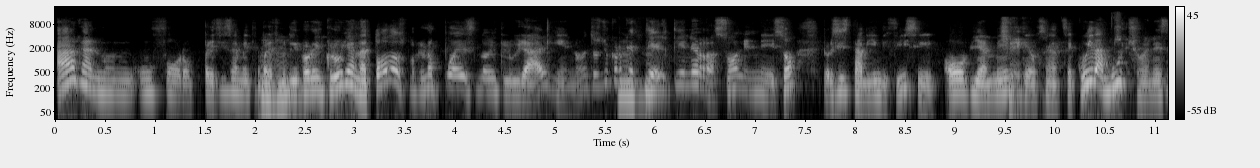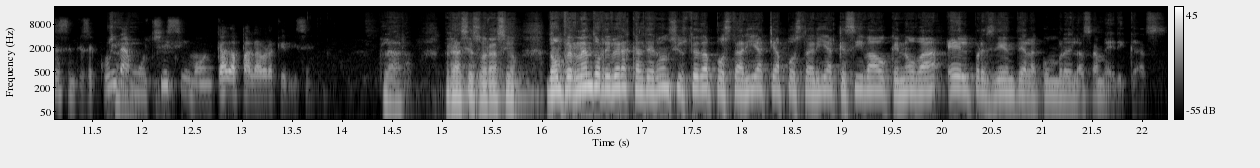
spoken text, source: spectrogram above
hagan un, foro precisamente para discutir, pero incluyan a todos, porque no puedes no incluir a alguien, ¿no? Entonces yo creo que él tiene razón en eso, pero sí está bien difícil, obviamente, o sea, se cuida mucho en ese sentido, se cuida muchísimo en cada palabra que dice. Claro. Gracias, Horacio. Don Fernando Rivera Calderón, si usted apostaría, ¿qué apostaría que sí va o que no va el presidente a la cumbre de las Américas?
